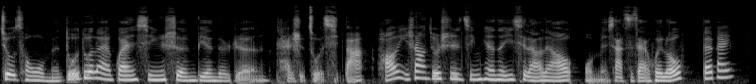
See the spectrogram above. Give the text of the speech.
就从我们多多来关心身边的人开始做起吧。好，以上就是今天的一起聊聊，我们下次再会喽，拜拜。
